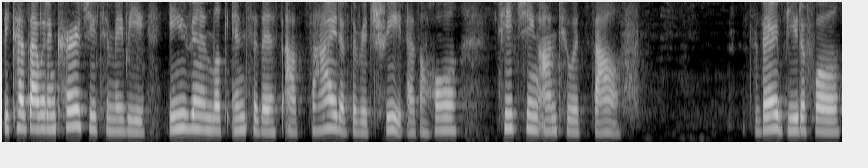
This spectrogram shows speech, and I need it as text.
because I would encourage you to maybe even look into this outside of the retreat as a whole teaching unto itself. It's very beautiful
